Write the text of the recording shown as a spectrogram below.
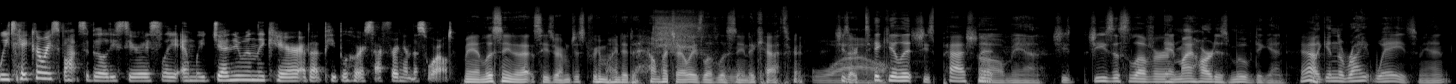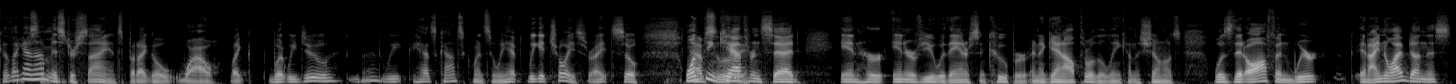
We take our responsibility seriously and we genuinely care about people who are suffering in this world. Man, listening to that, Caesar, I'm just reminded of how much I always love listening to Katharine. Wow. She's articulate, she's passionate, oh man. she's Jesus lover. And my heart is moved again. Yeah. Like in the right ways, man. Because like I'm not Mr. Science, but I go, wow. Like what we do, we has consequence, and we have we get choice, right? So, one Absolutely. thing Katharine said in her interview with Anderson Cooper, and again, I'll throw the link on the show notes, was that often we're, and I know I've done this,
